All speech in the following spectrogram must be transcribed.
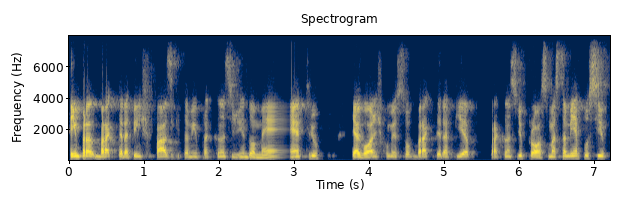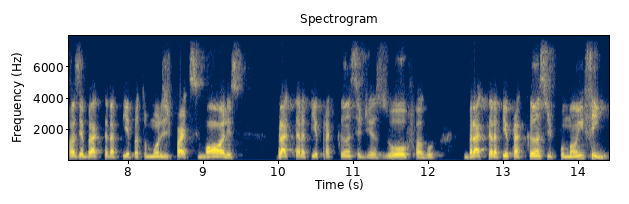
tem braquiterapia a gente faz aqui também para câncer de endométrio, e agora a gente começou braquiterapia para câncer de próstata. Mas também é possível fazer braquiterapia para tumores de partes moles, braquiterapia para câncer de esôfago, braquiterapia para câncer de pulmão, enfim.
